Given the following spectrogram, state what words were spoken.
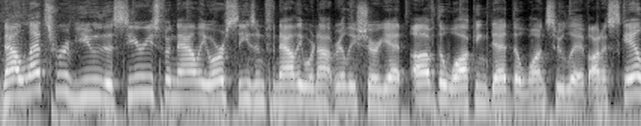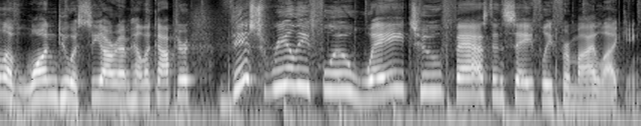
Now, let's review the series finale or season finale, we're not really sure yet, of The Walking Dead The Ones Who Live. On a scale of 1 to a CRM helicopter, this really flew way too fast and safely for my liking.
